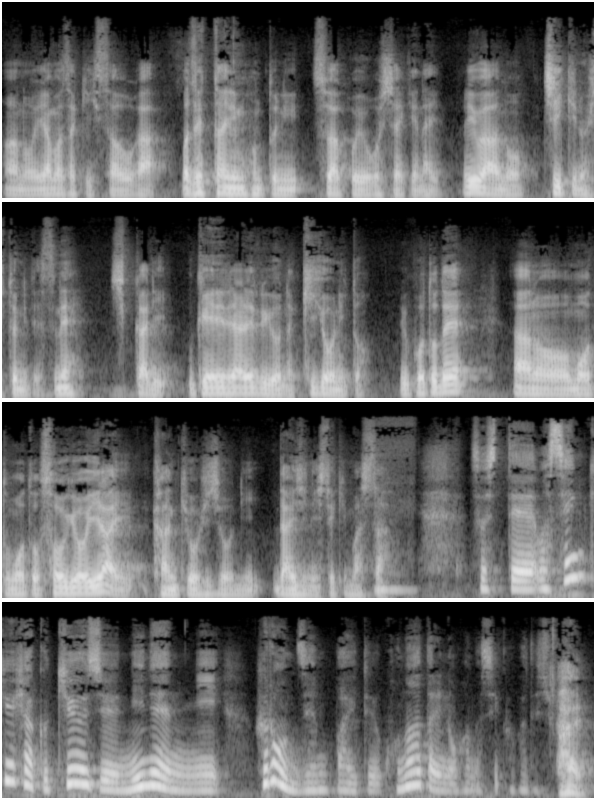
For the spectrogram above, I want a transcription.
あの、山崎久夫が、まあ、絶対に本当に諏訪湖を汚しちゃいけない。あるいは、あの、地域の人にですね、しっかり受け入れられるような企業にということで、あの、もともと創業以来、環境を非常に大事にしてきました。うん、そして、まあ、1992年に、フロン全廃という、このあたりのお話いかがでしょうか？はい。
